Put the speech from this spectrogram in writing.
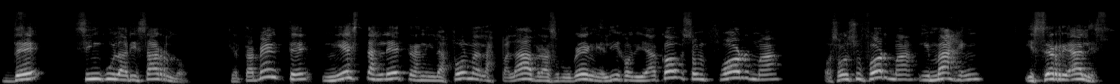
de singularizarlo. Ciertamente, ni estas letras ni la forma de las palabras Rubén, el hijo de Jacob, son forma o son su forma, imagen y ser reales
